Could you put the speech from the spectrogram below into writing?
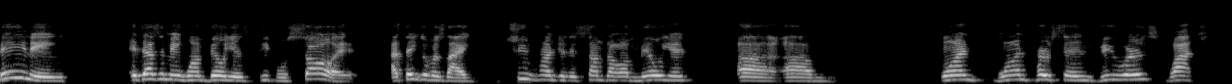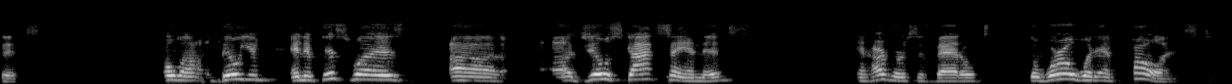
meaning it doesn't mean one billion people saw it. I think it was like two hundred and some dollar million uh, um, one one person viewers watched this. Over a billion. And if this was uh, uh, Jill Scott saying this in her versus battle, the world would have paused.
